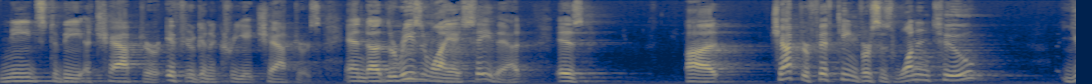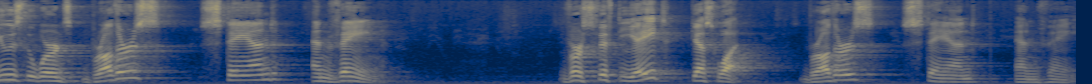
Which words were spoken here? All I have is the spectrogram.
needs to be a chapter if you're going to create chapters. And uh, the reason why I say that is uh, chapter 15, verses 1 and 2 use the words brothers, stand, and vain. Verse 58, guess what? Brothers, stand and vain.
